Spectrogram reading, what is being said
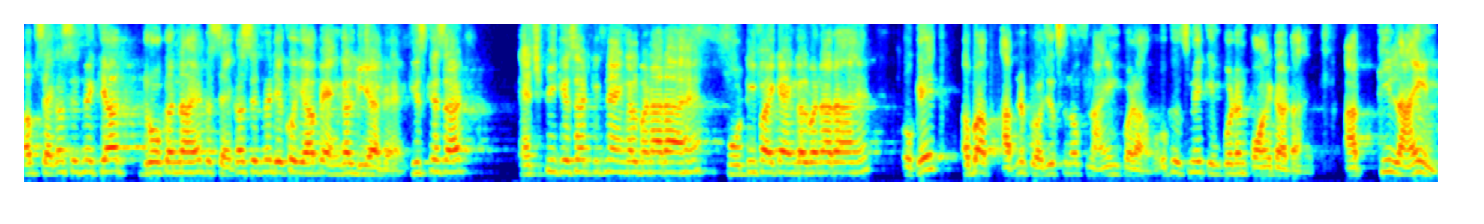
अब सेकंड स्टेज में क्या ड्रॉ करना है? तो सेकंड स्टेज में देखो यहाँ पे एंगल लिया गया है। किसके साथ? एचपी के साथ कितना एंगल बना रहा है? 45 का एंगल बना रहा है। Okay okay? अब आप, आपने प्रोजेक्शन ऑफ़ लाइन पढ़ा हो। ओके उसमें एक इंपॉर्टेंट पॉइंट आता है। आपकी लाइन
